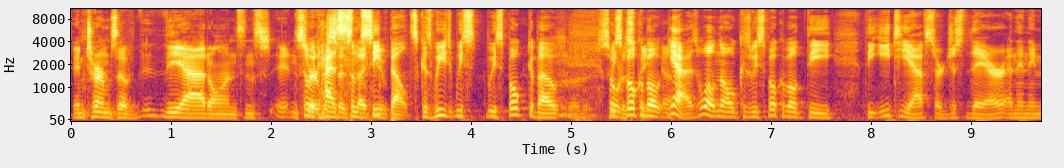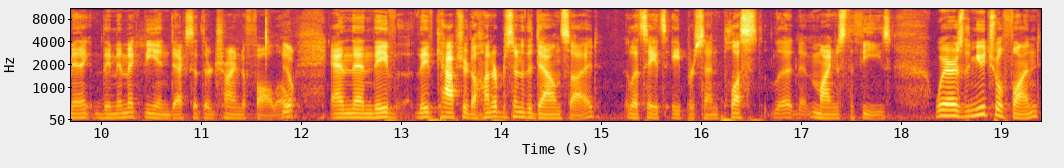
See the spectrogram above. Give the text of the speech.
in terms of the add-ons and, and So it has some that you- seat belts because we, we we spoke about so we spoke speak, about yeah. yeah. well no because we spoke about the the ETFs are just there and then they mimic, they mimic the index that they're trying to follow Yep. and then they've they've captured 100% of the downside let's say it's 8% plus uh, minus the fees whereas the mutual fund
